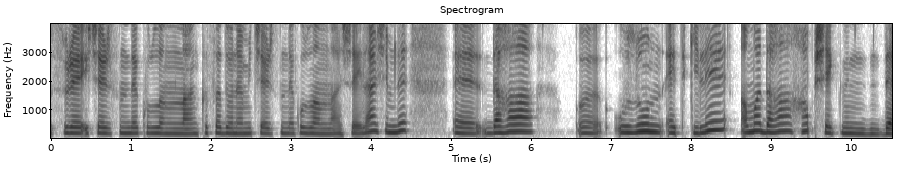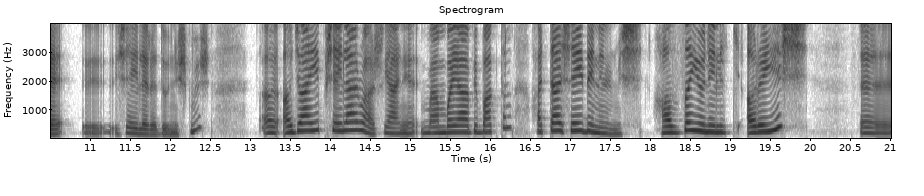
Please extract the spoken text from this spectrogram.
süre içerisinde kullanılan, kısa dönem içerisinde kullanılan şeyler şimdi e, daha e, uzun etkili ama daha hap şeklinde şeylere dönüşmüş acayip şeyler var. Yani ben bayağı bir baktım. Hatta şey denilmiş. Hazza yönelik arayış e,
